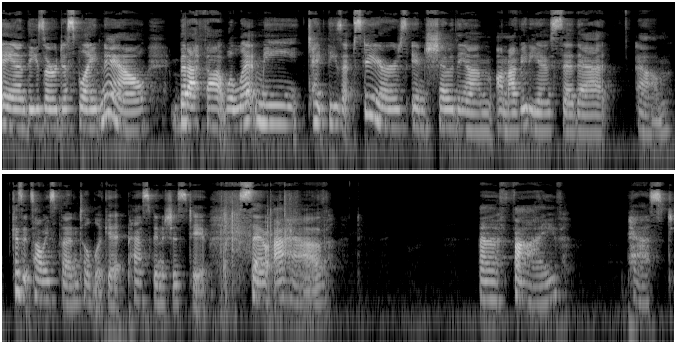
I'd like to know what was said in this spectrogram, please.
and these are displayed now, but I thought, well, let me take these upstairs and show them on my video so that, um, cause it's always fun to look at past finishes too. So I have uh, five past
